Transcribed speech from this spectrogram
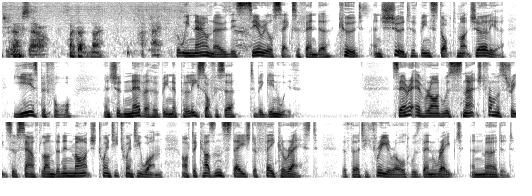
Do you know Sarah? I don't know. Okay. But we now know this serial sex offender could and should have been stopped much earlier, years before, and should never have been a police officer to begin with. Sarah Everard was snatched from the streets of South London in March 2021 after Couzens staged a fake arrest. The 33 year old was then raped and murdered.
